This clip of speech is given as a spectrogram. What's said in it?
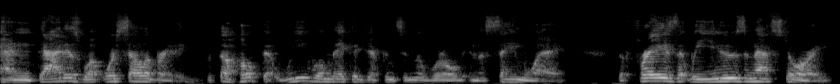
And that is what we're celebrating with the hope that we will make a difference in the world in the same way. The phrase that we use in that story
